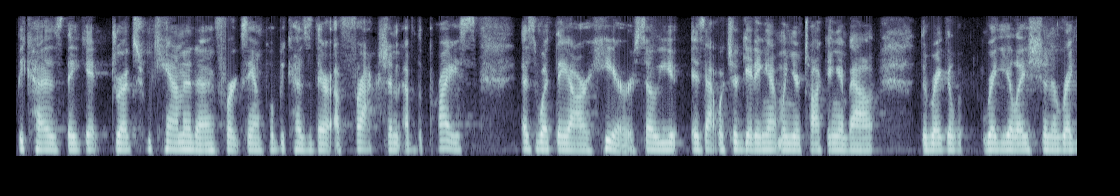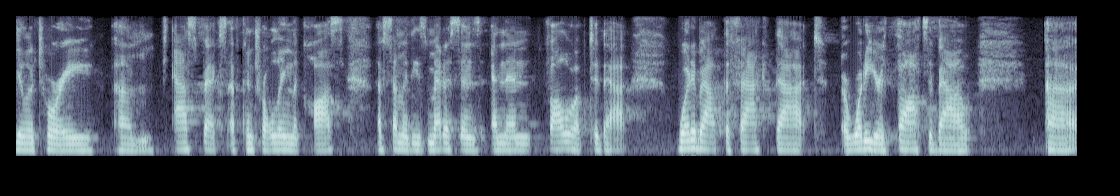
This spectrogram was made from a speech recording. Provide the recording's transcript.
because they get drugs from Canada, for example, because they're a fraction of the price as what they are here. So, you, is that what you're getting at when you're talking about the regu- regulation or regulatory um, aspects of controlling the cost of some of these medicines? And then, follow up to that, what about the fact that, or what are your thoughts about? Uh,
